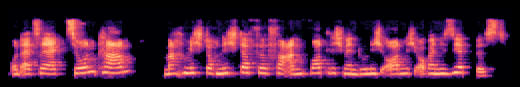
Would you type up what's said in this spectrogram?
Und als Reaktion kam, mach mich doch nicht dafür verantwortlich, wenn du nicht ordentlich organisiert bist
